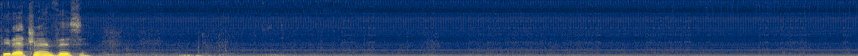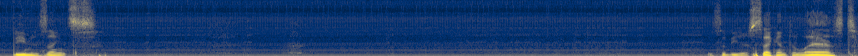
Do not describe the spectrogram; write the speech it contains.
see that transition? Good evening, Saints. This will be your second to last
